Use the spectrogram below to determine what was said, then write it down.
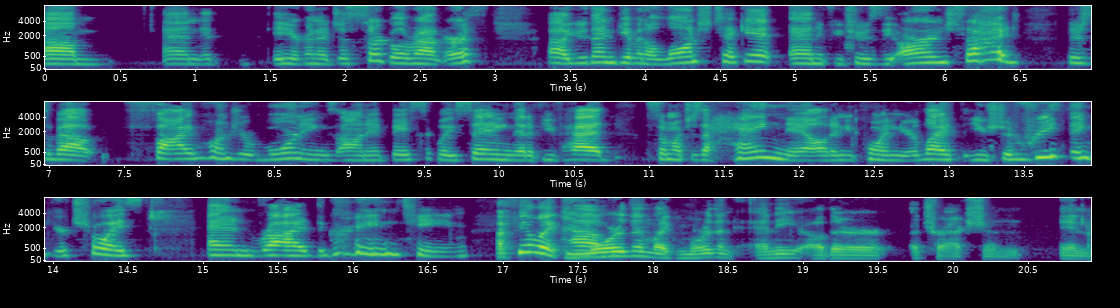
um, and it, you're going to just circle around Earth. Uh, you're then given a launch ticket, and if you choose the orange side, there's about 500 warnings on it, basically saying that if you've had so much as a hangnail at any point in your life, that you should rethink your choice and ride the green team. I feel like um, more than like more than any other attraction in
